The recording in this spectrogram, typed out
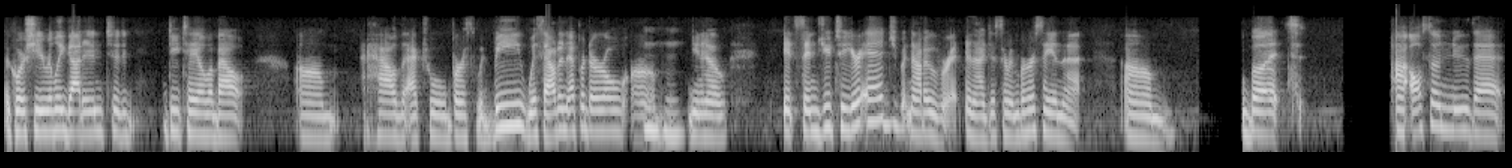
of course, she really got into detail about um, how the actual birth would be without an epidural. Um, mm-hmm. You know, it sends you to your edge, but not over it. And I just remember her saying that. Um, but I also knew that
